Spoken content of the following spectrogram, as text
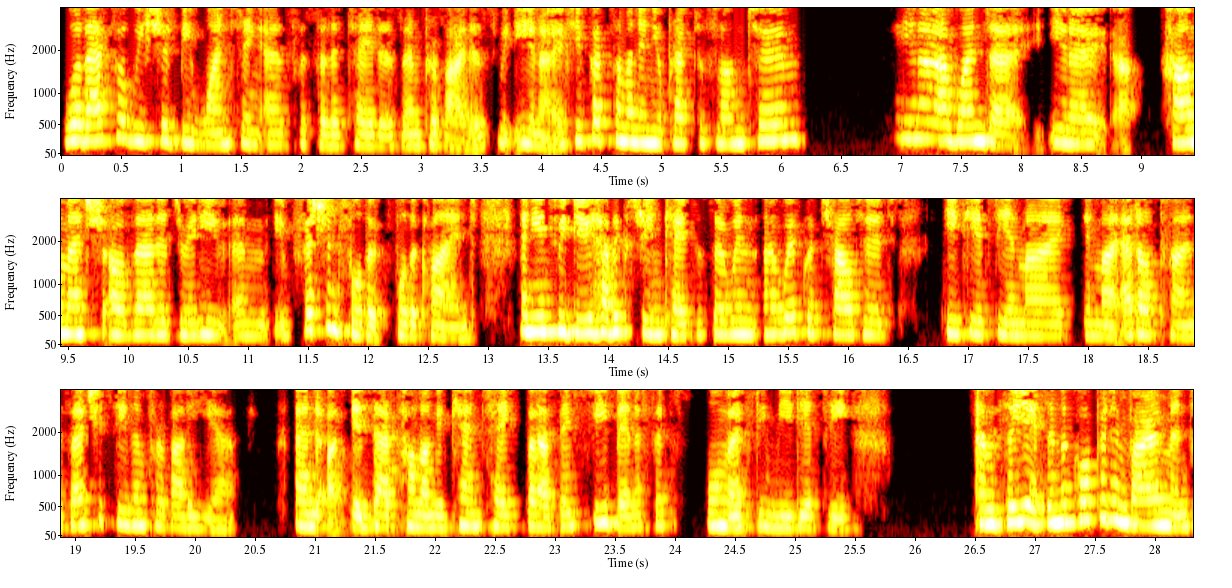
Well, that's what we should be wanting as facilitators and providers. We, you know, if you've got someone in your practice long term, you know, I wonder, you know, how much of that is really um, efficient for the for the client. And yes, we do have extreme cases. So when I work with childhood PTSD in my in my adult clients, I actually see them for about a year and uh, that's how long it can take, but they see benefits almost immediately. Um, so yes, in the corporate environment,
